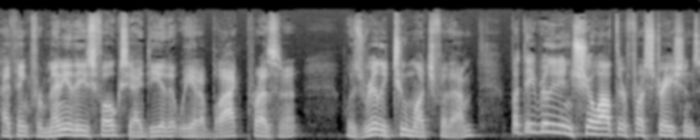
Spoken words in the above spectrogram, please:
I think for many of these folks, the idea that we had a black president was really too much for them but they really didn't show out their frustrations.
